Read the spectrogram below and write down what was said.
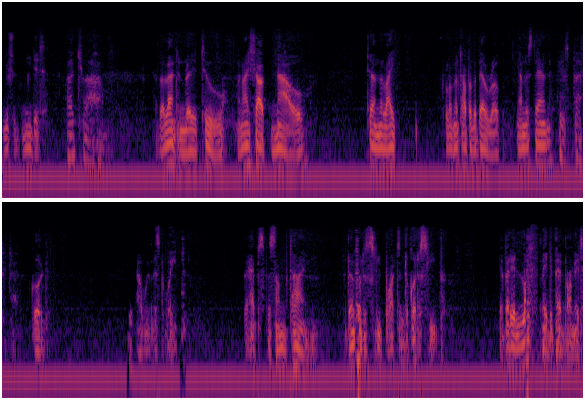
you should need it. Right you are. Have the lantern ready, too. When I shout now, turn the light full on the top of the bell rope. You understand? Yes, perfectly. Good. Now we must wait. Perhaps for some time. But don't go to sleep, Watson. Don't go to sleep. Your very life may depend on it.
